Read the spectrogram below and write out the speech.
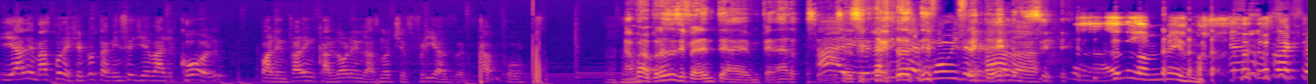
Y además, por ejemplo, también se lleva alcohol para entrar en calor en las noches frías del campo. Ah, bueno, pero eso es diferente a empedarse. Ay, o sea, la línea es muy delgada. Ah, es lo mismo. Es exacto,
